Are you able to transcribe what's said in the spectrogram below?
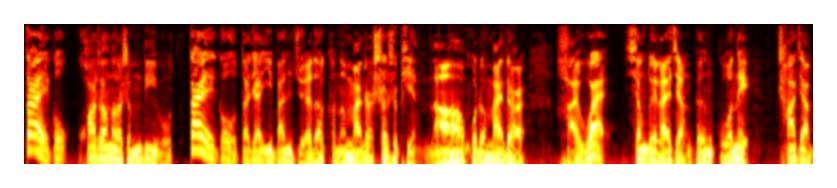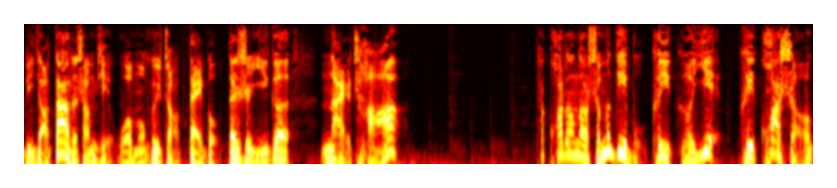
代购夸张到什么地步？代购大家一般觉得可能买点奢侈品呐，或者买点海外相对来讲跟国内差价比较大的商品，我们会找代购。但是一个奶茶，它夸张到什么地步？可以隔夜，可以跨省。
